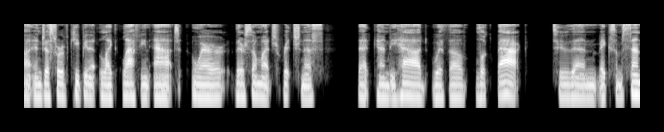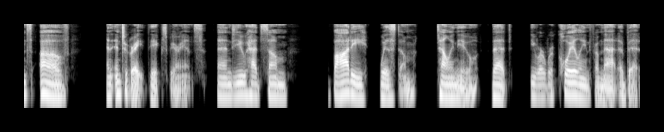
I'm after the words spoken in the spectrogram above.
uh, and just sort of keeping it like laughing at where there's so much richness that can be had with a look back to then make some sense of and integrate the experience. And you had some body wisdom telling you that you were recoiling from that a bit,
